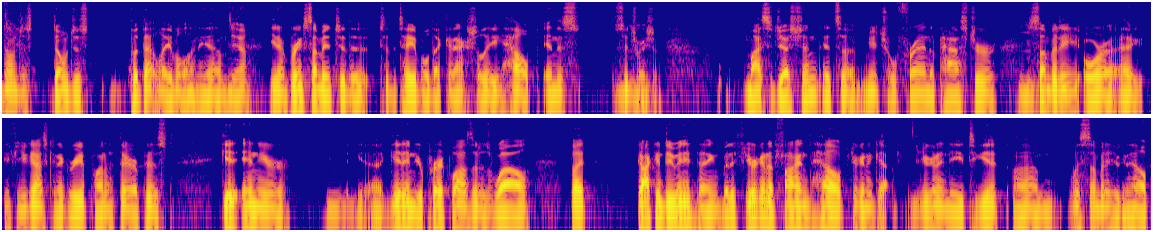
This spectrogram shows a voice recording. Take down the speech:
Don't just don't just put that label on him. Yeah. You know, bring somebody to the to the table that can actually help in this situation. My suggestion: it's a mutual friend, a pastor, somebody, or a, if you guys can agree upon a therapist, get in your uh, get in your prayer closet as well. But God can do anything. But if you're going to find help, you're going to get you're going to need to get um, with somebody who can help.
